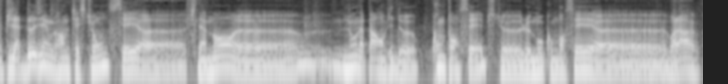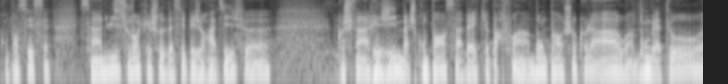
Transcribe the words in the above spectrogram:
Et puis la deuxième grande question, c'est euh, finalement, euh, nous on n'a pas envie de compenser, puisque le mot compenser, voilà, compenser, ça induit souvent quelque chose d'assez péjoratif. quand je fais un régime, bah, je compense avec parfois un bon pain au chocolat ou un bon gâteau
